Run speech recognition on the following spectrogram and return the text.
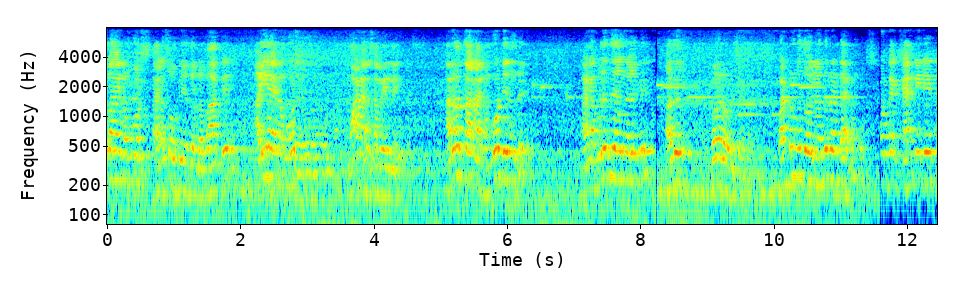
தொள்ளாயிரம் ஓட்ஸ் அரசு ஒப்பியத்தோட வாக்கு ஐயாயிரம் ஓட்டு மாநகர சபையில். அறுபத்தாறாயிரம் ஓட்டு இருந்து ஆனால் விழுந்தவங்களுக்கு அது வேற ஒரு விஷயம் பட்டுக்கு தொழில் வந்து ரெண்டாயிரம் போட்ட கேண்டிடேட்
